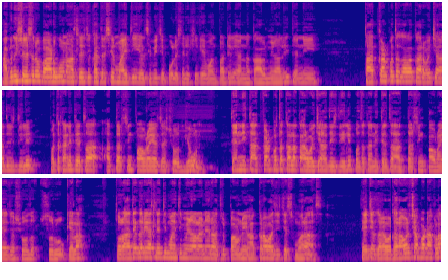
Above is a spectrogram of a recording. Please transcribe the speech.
अग्निशस्त्र बाळगून असल्याची खात्रीशीर माहिती एलसीबीचे पोलीस निरीक्षक हेमंत पाटील यांना काल मिळाली. त्यांनी तात्काळ पथकाला कारवाईचे आदेश दिले. पथकाने त्याचा अत्तरसिंग पावरा याचा शोध घेऊन त्यांनी तात्काळ पथकाला कारवाईचे आदेश दिले. पथकाने त्याचा अत्तरसिंग पावरा याचा शोध सुरू केला. तो राहत्या घरी असल्याची माहिती मिळाल्याने रात्री पावणे अकरा वाजेच्या सुमारास त्याच्या घरावर घरावर छापा टाकला.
